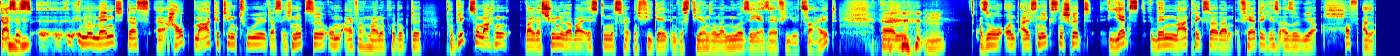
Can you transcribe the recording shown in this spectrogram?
das mhm. ist äh, im Moment das äh, Hauptmarketing-Tool, das ich nutze, um einfach meine Produkte publik zu machen weil das Schöne dabei ist, du musst halt nicht viel Geld investieren, sondern nur sehr, sehr viel Zeit. Ähm, mhm. So, und als nächsten Schritt, jetzt, wenn Matrixer dann fertig ist, also wir hoffen, also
